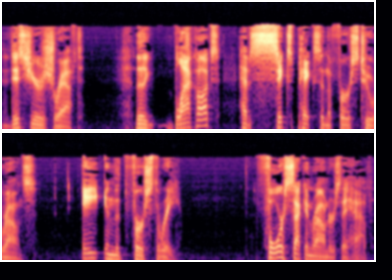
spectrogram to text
this year's draft, the Blackhawks have six picks in the first two rounds, eight in the first three, four second rounders they have.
